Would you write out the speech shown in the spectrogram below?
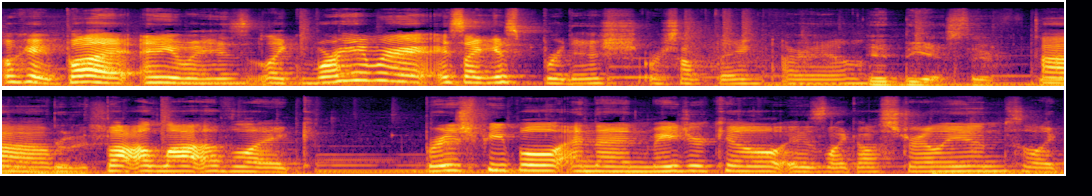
Okay, but anyways, like Warhammer is I guess British or something. I don't know. It, yes, they're, they're Um, British. but a lot of like British people, and then Major Kill is like Australian, so like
